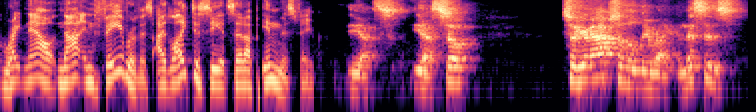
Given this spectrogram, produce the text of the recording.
right now, not in favor of this. I'd like to see it set up in this favor. yes yes. So so you're absolutely right. And this is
